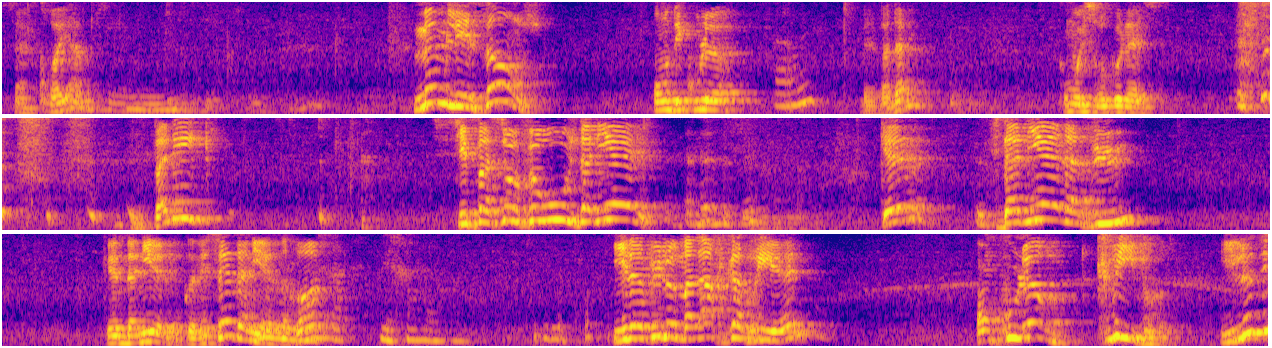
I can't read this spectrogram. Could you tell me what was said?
C'est incroyable. Même les anges ont des couleurs. Ah oui? Ben Vadaï. Comment ils se reconnaissent? Ils paniquent. Tu es passé au feu rouge, Daniel? Daniel a vu. Daniel Vous connaissez Daniel Il a vu le malach Gabriel en couleur cuivre. Il le dit.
